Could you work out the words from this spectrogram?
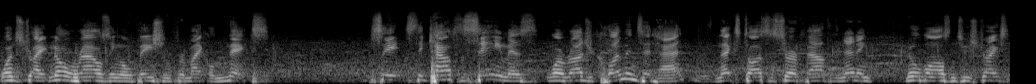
one strike. No rousing ovation for Michael Nix. See, it counts the same as what Roger Clemens had had. His next toss is served out to the netting. No balls and two strikes.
